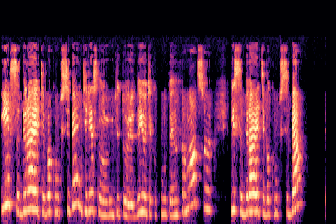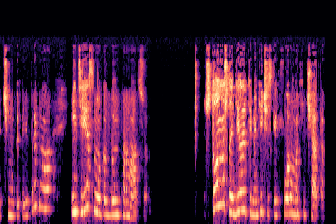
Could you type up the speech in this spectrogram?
и собираете вокруг себя интересную аудиторию, даете какую-то информацию и собираете вокруг себя, почему-то перепрыгнула, интересную как бы информацию. Что нужно делать в тематических форумах и чатах?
